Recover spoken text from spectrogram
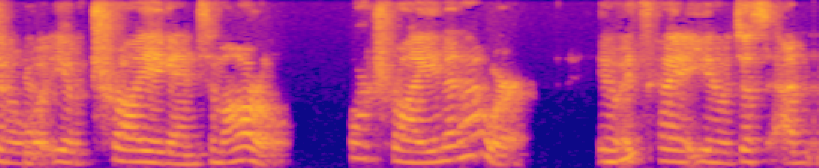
You know but you know try again tomorrow or try in an hour. You know mm-hmm. it's kind of you know just and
